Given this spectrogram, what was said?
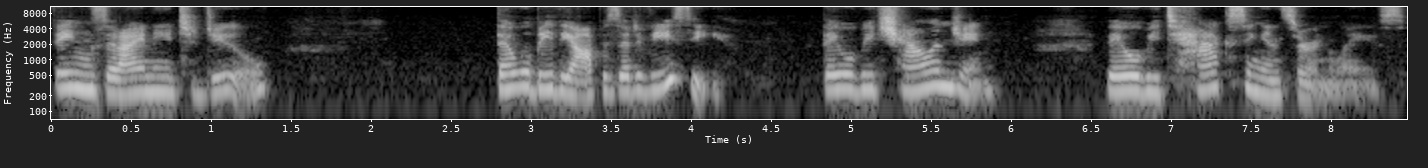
things that I need to do that will be the opposite of easy. They will be challenging. They will be taxing in certain ways.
